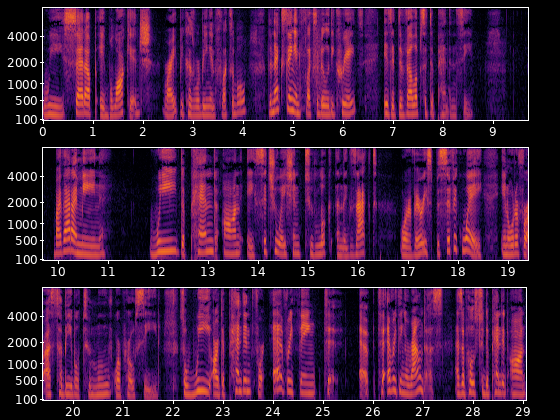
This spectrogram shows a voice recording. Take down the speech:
we set up a blockage, right? Because we're being inflexible. The next thing inflexibility creates is it develops a dependency. By that I mean we depend on a situation to look an exact or a very specific way in order for us to be able to move or proceed. So we are dependent for everything to to everything around us as opposed to dependent on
